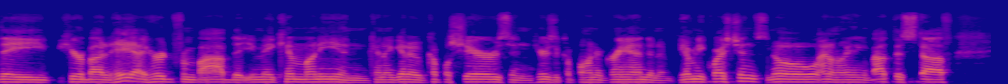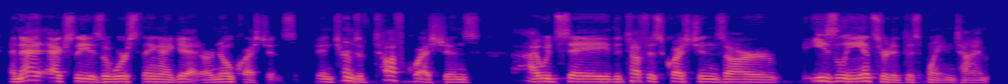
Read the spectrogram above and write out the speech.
they hear about it. Hey, I heard from Bob that you make him money and can I get a couple shares and here's a couple hundred grand and um, do you have any questions? No, I don't know anything about this stuff. And that actually is the worst thing I get are no questions. In terms of tough questions, I would say the toughest questions are easily answered at this point in time.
